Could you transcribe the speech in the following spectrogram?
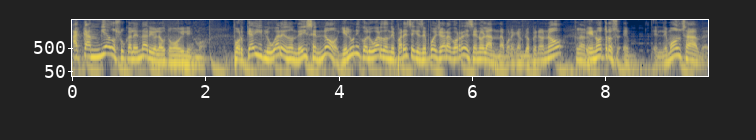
Ha cambiado su calendario el automovilismo. Porque hay lugares donde dicen no. Y el único lugar donde parece que se puede llegar a correr es en Holanda, por ejemplo. Pero no Claro. en otros. eh, El de Monza, eh,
